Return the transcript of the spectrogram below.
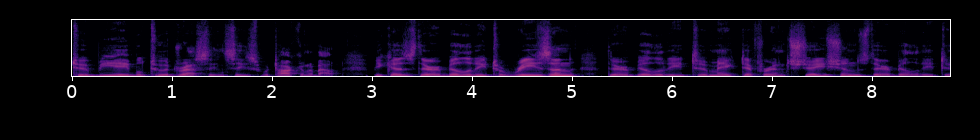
to be able to address these things we're talking about because their ability to reason their ability to make differentiations their ability to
